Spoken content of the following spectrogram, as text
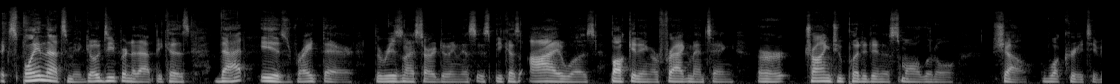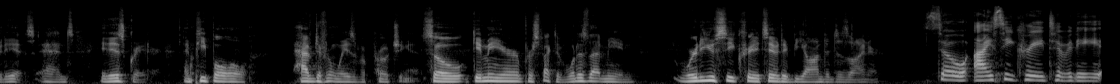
explain that to me. Go deeper into that because that is right there. The reason I started doing this is because I was bucketing or fragmenting or trying to put it in a small little shell of what creativity is. And it is greater. And people have different ways of approaching it. So give me your perspective. What does that mean? Where do you see creativity beyond a designer? So I see creativity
